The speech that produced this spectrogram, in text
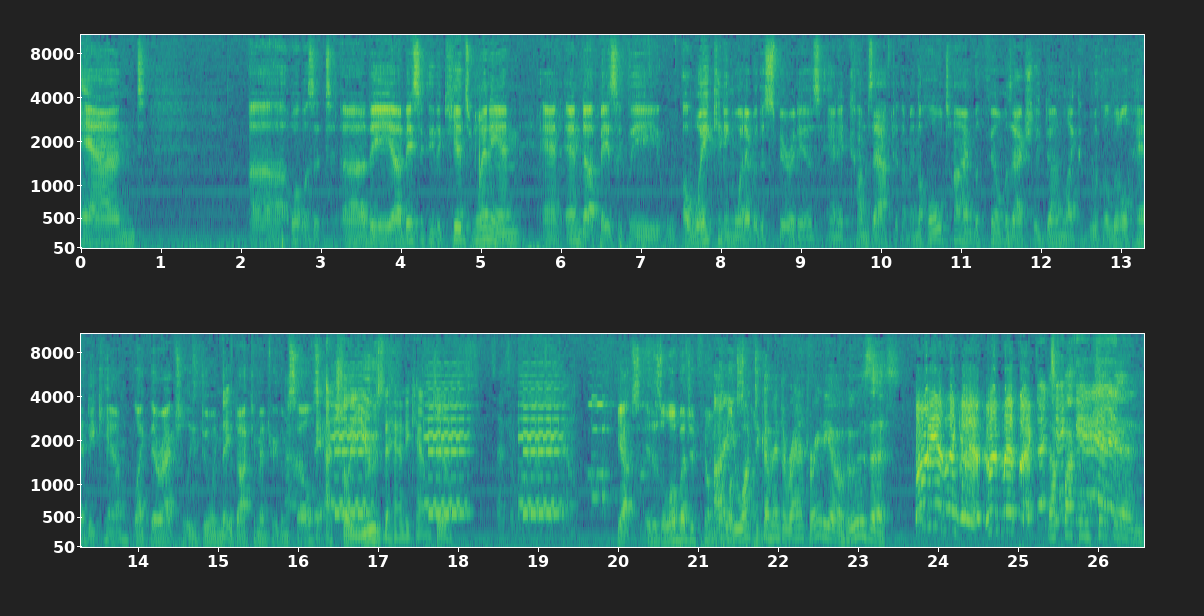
And uh, what was it? Uh, the uh, basically the kids went in and end up basically awakening whatever the spirit is, and it comes after them. And the whole time, the film is actually done like with a little handy cam, like they're actually doing the documentary themselves. They actually use the handy cam too. So that's a low budget film. Yes, it is a low budget film. Hi, that you looks want to come into Rant Radio? Who is this? Who do you think it is? Who's missing? The, The fucking chicken.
